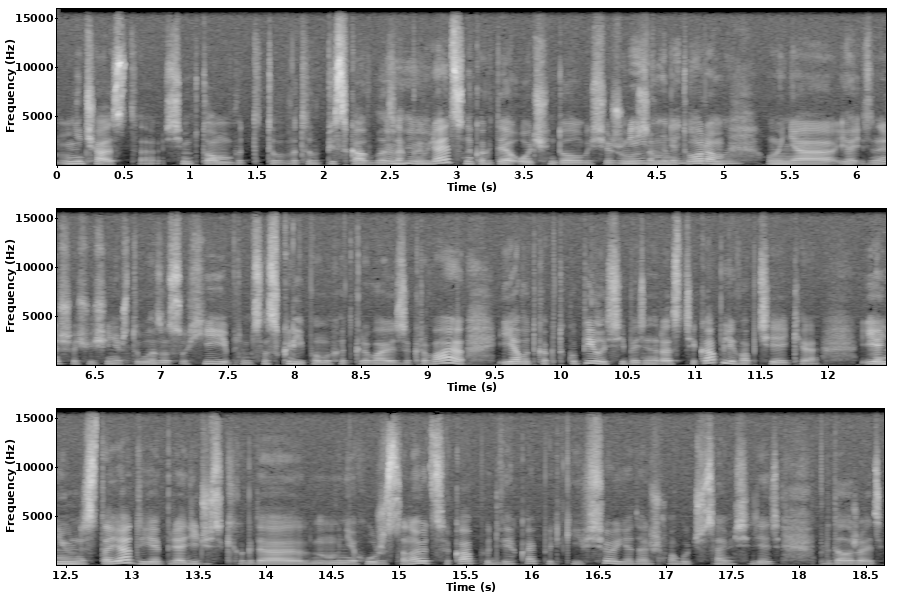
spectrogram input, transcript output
не часто симптом вот этого, вот этого песка в глазах угу. появляется, но когда я очень долго сижу Мне за монитором, у меня, я, знаешь, ощущение, что глаза сухие, прям со скрипом их открываю и закрываю. И я вот как-то купила себе один раз эти капли в аптеке, и они у меня стоят, и я периодически, когда мне хуже становится, капаю две капельки, и все, я дальше могу часами сидеть, продолжать.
